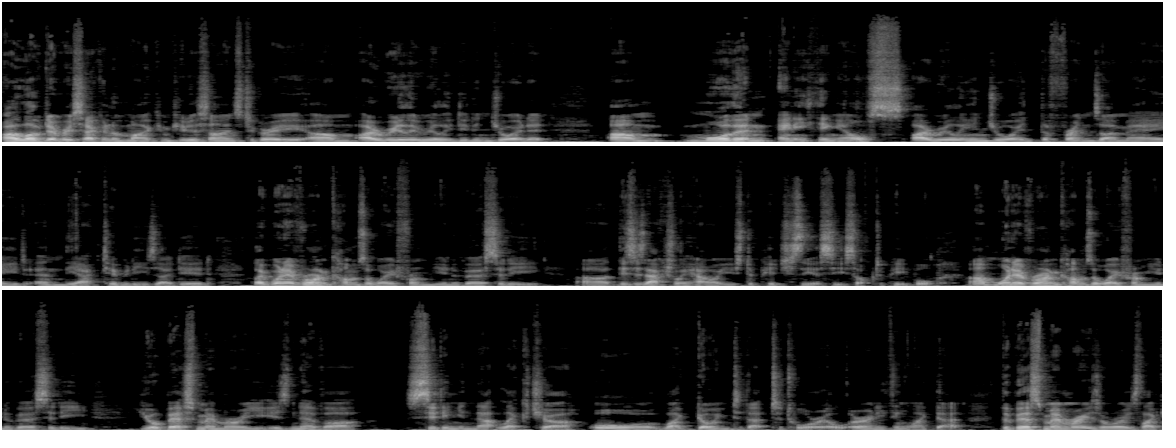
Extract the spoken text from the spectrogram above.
I loved every second of my computer science degree. Um, I really, really did enjoy it. Um, more than anything else, I really enjoyed the friends I made and the activities I did. Like when everyone comes away from university, uh, this is actually how I used to pitch CSE Soc to people. Um, when everyone comes away from university, your best memory is never sitting in that lecture or like going to that tutorial or anything like that. The best memories are always like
